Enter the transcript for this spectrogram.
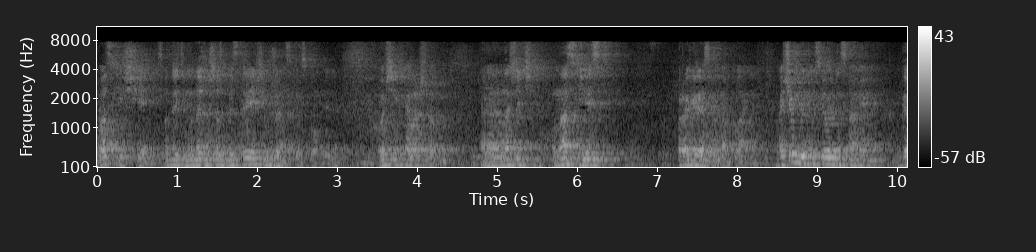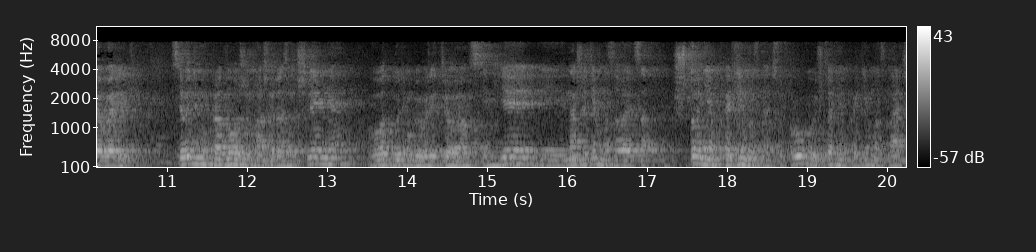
восхищение. Смотрите, мы даже сейчас быстрее, чем женское вспомнили. Очень хорошо. Э, значит, у нас есть прогресс в этом плане. О чем будем сегодня с вами говорить? Сегодня мы продолжим наши размышления. Вот будем говорить о семье. И наша тема называется «Что необходимо знать супругу и что необходимо знать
